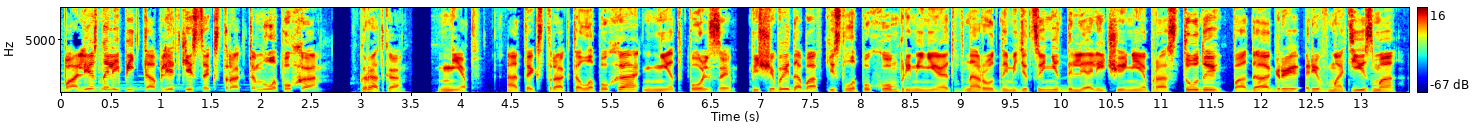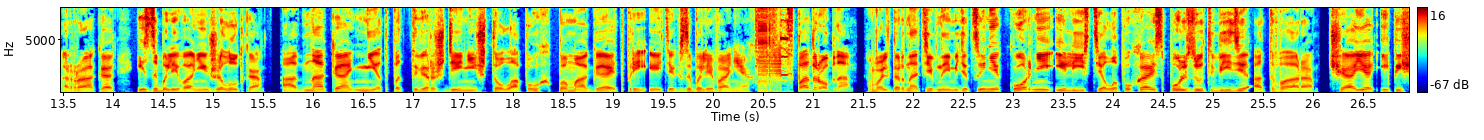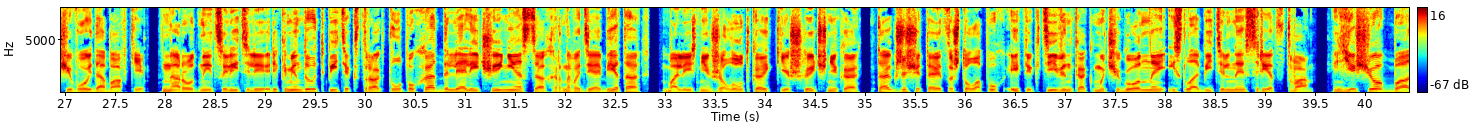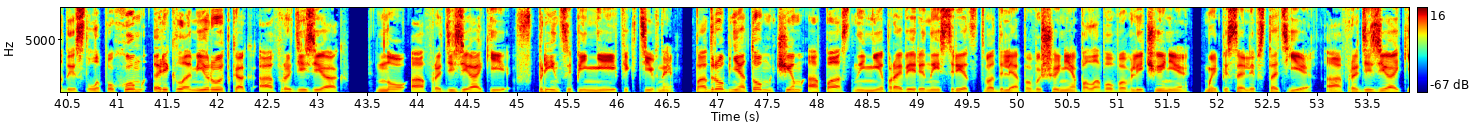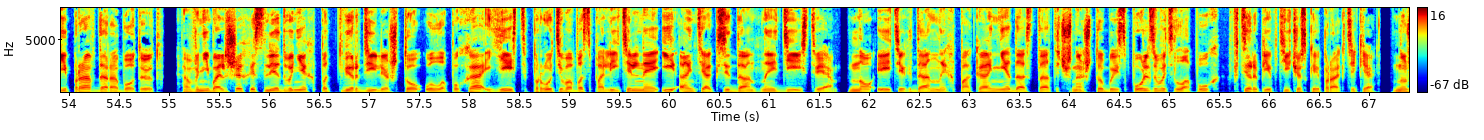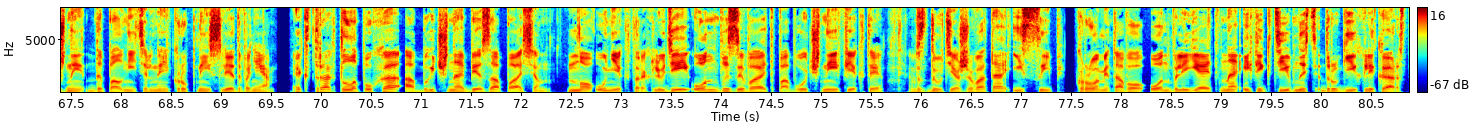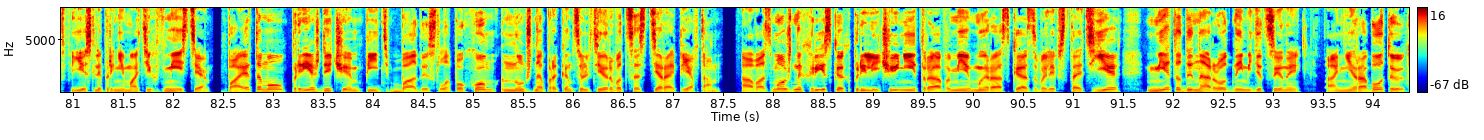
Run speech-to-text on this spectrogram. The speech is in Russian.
Полезно ли пить таблетки с экстрактом лопуха? Кратко. Нет. От экстракта лопуха нет пользы. Пищевые добавки с лопухом применяют в народной медицине для лечения простуды, подагры, ревматизма, рака и заболеваний желудка. Однако нет подтверждений, что лопух помогает при этих заболеваниях. Подробно. В альтернативной медицине корни и листья лопуха используют в виде отвара, чая и пищевой добавки. Народные целители рекомендуют пить экстракт лопуха для лечения сахарного диабета, болезней желудка, кишечника. Также считается, что лопух эффективен как мочегонное и слабительное средство. Еще БАДы с лопухом рекламируют как афродизиак. Но афродизиаки в принципе неэффективны. Подробнее о том, чем опасны непроверенные средства для повышения полового влечения, мы писали в статье «Афродизиаки правда работают?». В небольших исследованиях подтвердили, что у лопуха есть противовоспалительное и антиоксидантное действие. Но этих данных пока недостаточно, чтобы использовать лопух в терапевтической практике. Нужны дополнительные крупные исследования. Экстракт лопуха обычно безопасен, но у некоторых людей он вызывает побочные эффекты – вздутие живота и сыпь. Кроме того, он влияет на эффективность других лекарств, если принимать их вместе. Поэтому, прежде чем пить БАДы с лопухом, нужно проконсультироваться с терапевтом. О возможных рисках при лечении травами мы рассказывали в статье «Методы народной медицины». Они работают.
